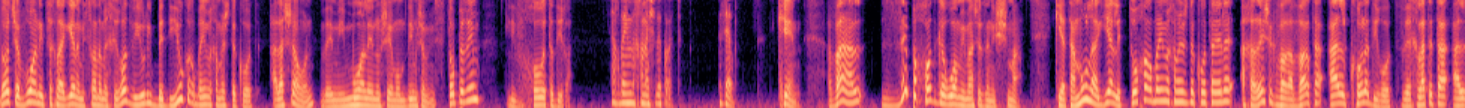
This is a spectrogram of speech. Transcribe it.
בעוד שבוע אני צריך להגיע למשרד המכירות ויהיו לי בדיוק 45 דקות על השעון, והם איימו עלינו שהם עומדים שם עם סטופרים, לבחור את הדירה. 45 דקות. זהו. כן, אבל זה פחות גרוע ממה שזה נשמע. כי אתה אמור להגיע לתוך ה-45 דקות האלה אחרי שכבר עברת על כל הדירות והחלטת על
